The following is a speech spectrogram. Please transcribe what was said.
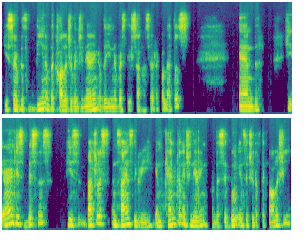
he served as Dean of the College of Engineering of the University of San Jose Recoletos and he earned his business, his bachelor's in science degree in chemical engineering from the Cebu Institute of Technology,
